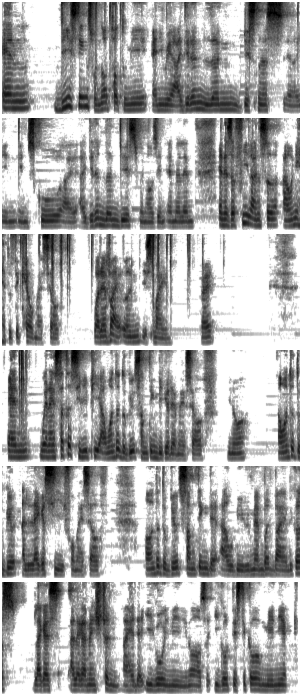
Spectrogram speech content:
And these things were not taught to me anyway. I didn't learn business uh, in, in school. I, I didn't learn this when I was in MLM. And as a freelancer, I only had to take care of myself. Whatever I earn is mine, right? And when I started CVP, I wanted to build something bigger than myself, you know? I wanted to build a legacy for myself. I wanted to build something that I will be remembered by because, like I, like I mentioned, I had that ego in me. You know, I was an egotistical maniac,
